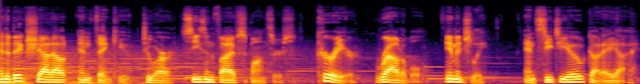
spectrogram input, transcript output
And a big shout out and thank you to our Season 5 sponsors Courier, Routable, Imagely, and CTO.ai.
